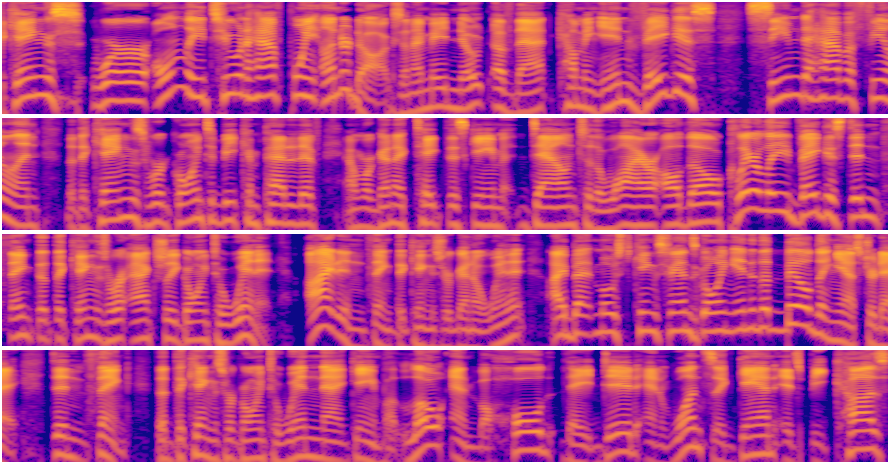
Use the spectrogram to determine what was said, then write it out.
The Kings were only two and a half point underdogs, and I made note of that coming in. Vegas seemed to have a feeling that the Kings were going to be competitive and were going to take this game down to the wire, although clearly Vegas didn't think that the Kings were actually going to win it. I didn't think the Kings were going to win it. I bet most Kings fans going into the building yesterday didn't think that the Kings were going to win that game, but lo and behold, they did, and once again, it's because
